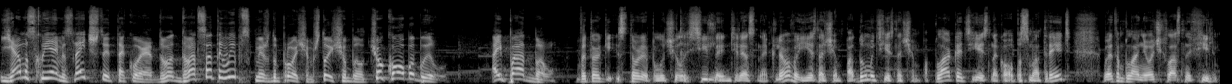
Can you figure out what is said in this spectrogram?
Я с хуями, знаете, что это такое? Двадцатый выпуск, между прочим. Что еще был? Чокоба был. iPad был. В итоге история получилась сильно интересная, клевая. Есть над чем подумать, есть над чем поплакать, есть на кого посмотреть. В этом плане очень классный фильм.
